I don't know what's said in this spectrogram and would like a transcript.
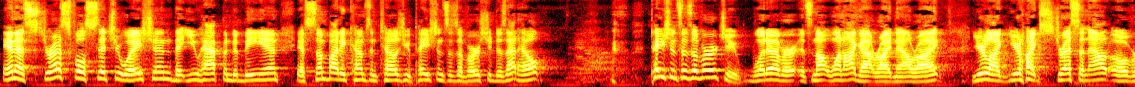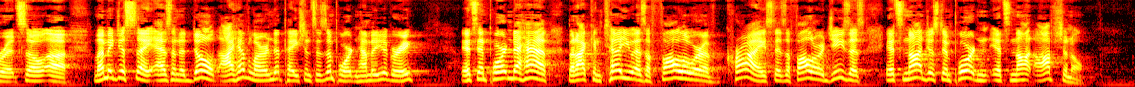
In a stressful situation that you happen to be in, if somebody comes and tells you patience is a virtue, does that help? patience is a virtue. Whatever. It's not one I got right now, right? You're like, you're like stressing out over it. So uh, let me just say, as an adult, I have learned that patience is important. How many of you agree? It's important to have, but I can tell you as a follower of Christ, as a follower of Jesus, it's not just important, it's not optional.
